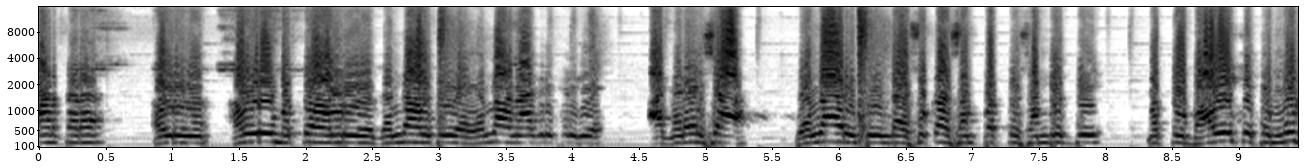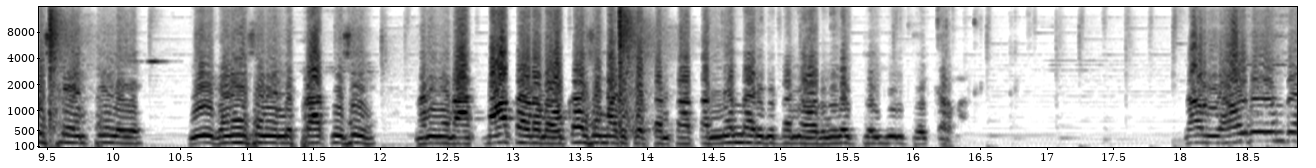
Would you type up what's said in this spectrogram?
ಮಾಡ್ತಾರ. ಅವರು ಅವರು ಮತ್ತು ಅವರು ಗಂಗಾವತಿಯ ಎಲ್ಲಾ ನಾಗರಿಕರಿಗೆ ಆ ಗಣೇಶ ಎಲ್ಲಾ ರೀತಿಯಿಂದ ಸುಖ, ಸಂಪತ್ತು, ಸಮೃದ್ಧಿ ಮತ್ತು ಭಾವೈಕ್ಯತೆ ಅಂತ ಅಂತೇಳಿ ಈ ಗಣೇಶನಲ್ಲಿ ಪ್ರಾರ್ಥಿಸಿ ನನಗೆ ನಾಲ್ಕು ಮಾತಾಡಲು ಅವಕಾಶ ಮಾಡಿಕೊಟ್ಟಂತ ತನ್ನೆಲ್ಲರಿಗೆ ಧನ್ಯವಾದಗಳು. ಕೈಯಿಂದ ಕರ್ನಾಟಕ ನಾವು ಯಾವುದೇ ಒಂದು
